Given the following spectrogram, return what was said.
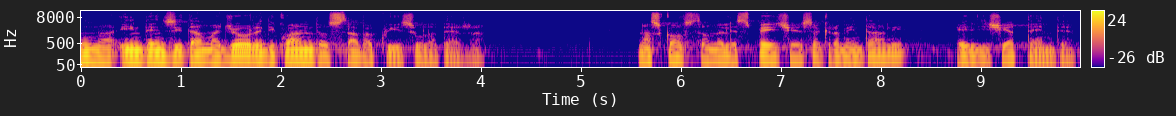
una intensità maggiore di quanto stava qui sulla terra. Nascosto nelle specie sacramentali, egli ci attende.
